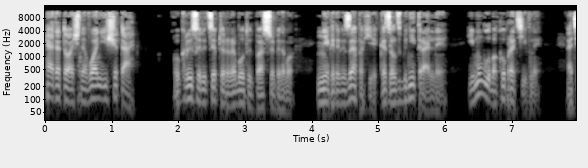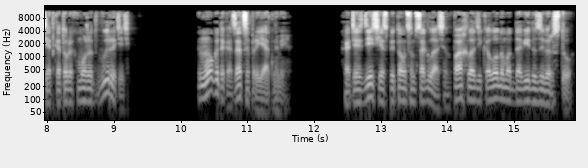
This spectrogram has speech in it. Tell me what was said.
«Это точно, вонь еще та». У крысы рецепторы работают по-особенному. Некоторые запахи, казалось бы, нейтральные, ему глубоко противны, а те, от которых может выротить, могут оказаться приятными. Хотя здесь я с питомцем согласен. Пахло одеколоном от Давида за версту.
